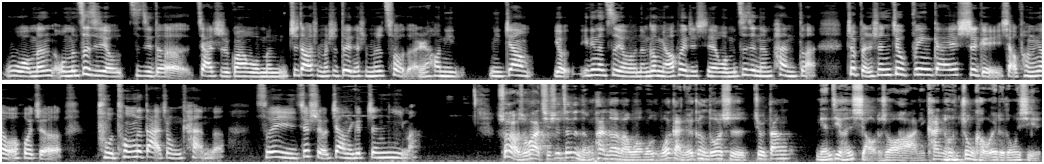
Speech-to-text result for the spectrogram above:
我们我们自己有自己的价值观，我们知道什么是对的，什么是错的。然后你你这样。有一定的自由，能够描绘这些，我们自己能判断，这本身就不应该是给小朋友或者普通的大众看的，所以就是有这样的一个争议嘛。说老实话，其实真的能判断吗？我我我感觉更多是，就当年纪很小的时候哈，你看这种重口味的东西，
